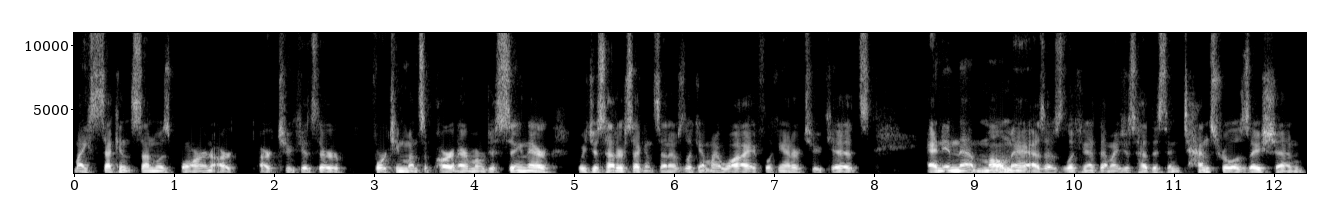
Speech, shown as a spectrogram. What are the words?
my second son was born. Our our two kids, they're 14 months apart. And I remember just sitting there. We just had our second son. I was looking at my wife, looking at our two kids. And in that moment, as I was looking at them, I just had this intense realization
